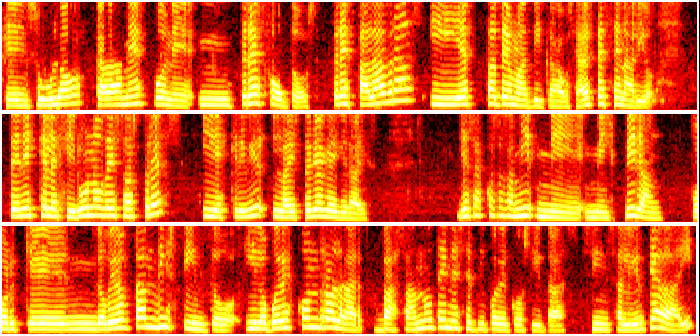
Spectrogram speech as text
que en su blog cada mes pone mm, tres fotos, tres palabras y esta temática, o sea, este escenario. Tenéis que elegir uno de esos tres y escribir la historia que queráis. Y esas cosas a mí me, inspiran porque lo veo tan distinto y lo puedes controlar basándote en ese tipo de cositas sin salirte a de ahí,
